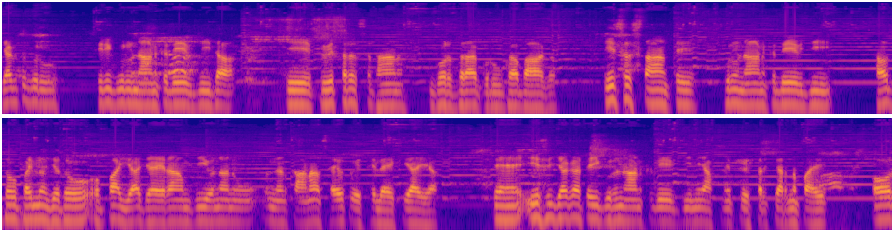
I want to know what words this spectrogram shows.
ਜਗਤ ਗੁਰੂ ਸ੍ਰੀ ਗੁਰੂ ਨਾਨਕ ਦੇਵ ਜੀ ਦਾ ਇਹ ਪਵਿੱਤਰ ਸਥਾਨ ਗੁਰਦੁਆਰਾ ਗੁਰੂ ਕਾ ਬਾਗ। ਇਸ ਸਥਾਨ ਤੇ ਗੁਰੂ ਨਾਨਕ ਦੇਵ ਜੀ ਸਭ ਤੋਂ ਪਹਿਲਾਂ ਜਦੋਂ ਭਾਈਆ ਜੈ ਰਾਮ ਜੀ ਉਹਨਾਂ ਨੂੰ ਨਨਕਾਣਾ ਸਾਹਿਬ ਤੋਂ ਇੱਥੇ ਲੈ ਕੇ ਆਇਆ ਆ, ਤੇ ਇਸ ਜਗ੍ਹਾ ਤੇ ਹੀ ਗੁਰੂ ਨਾਨਕ ਦੇਵ ਜੀ ਨੇ ਆਪਣੇ ਪਵਿੱਤਰ ਚਰਨ ਪਾਏ ਔਰ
